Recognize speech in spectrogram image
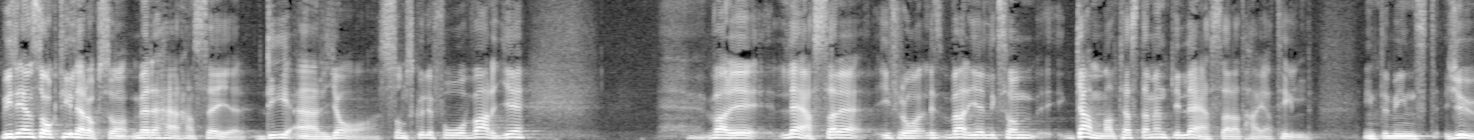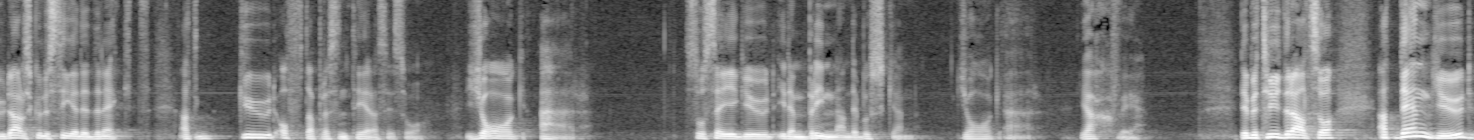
Det finns en sak till här också med det här han säger. Det är jag som skulle få varje varje läsare, ifrån, varje liksom gammaltestamentlig läsare att haja till. Inte minst judar skulle se det direkt, att Gud ofta presenterar sig så. Jag är. Så säger Gud i den brinnande busken. Jag är Jahve. Det betyder alltså att den Gud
